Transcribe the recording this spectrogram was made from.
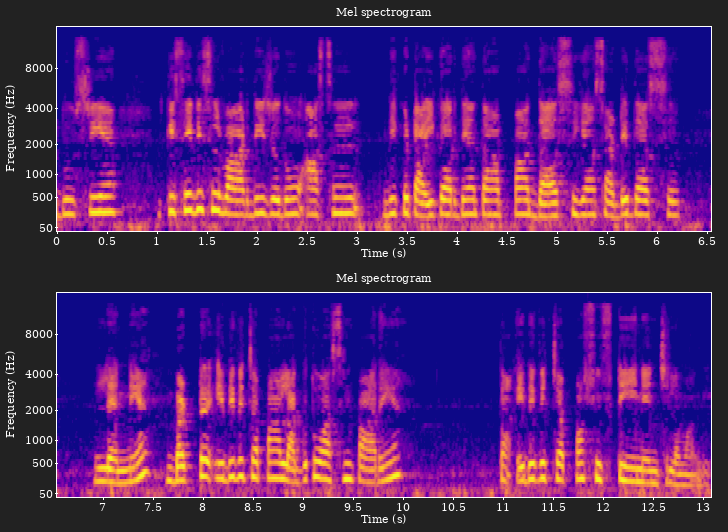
ਦੂਸਰੀ ਹੈ ਕਿਸੇ ਵੀ ਸਲਵਾਰ ਦੀ ਜਦੋਂ ਆਸਨ ਦੀ ਕਟਾਈ ਕਰਦੇ ਆ ਤਾਂ ਆਪਾਂ 10 ਜਾਂ 10.5 ਲੈਨੇ ਆ ਬਟ ਇਹਦੇ ਵਿੱਚ ਆਪਾਂ ਅਲੱਗ ਤੋਂ ਆਸਨ ਪਾ ਰਹੇ ਆ ਤਾਂ ਇਹਦੇ ਵਿੱਚ ਆਪਾਂ 15 ਇੰਚ ਲਵਾਂਗੇ।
